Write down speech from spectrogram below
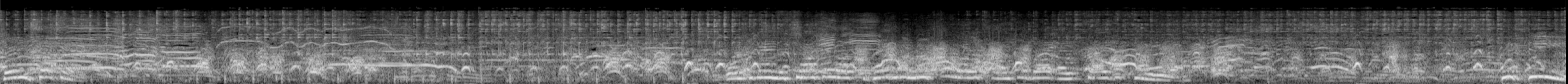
Thirty seconds. Once again, the shuffle of the big number four, sponsored by Outside the. Three.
